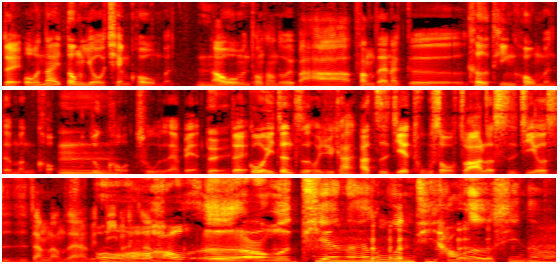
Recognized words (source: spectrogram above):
对，我们那一栋有前后门，然后我们通常都会把它放在那个客厅后门的门口，嗯，入口处的那边。对对，过一阵子回去看，他直接徒手抓了十几二十只蟑螂在那边地板上，好恶哦！我的天哪，有什么问题？好恶心哦！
